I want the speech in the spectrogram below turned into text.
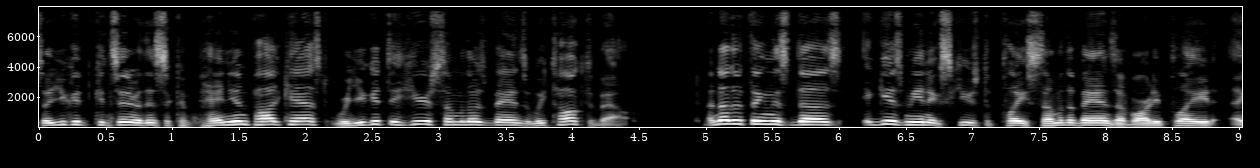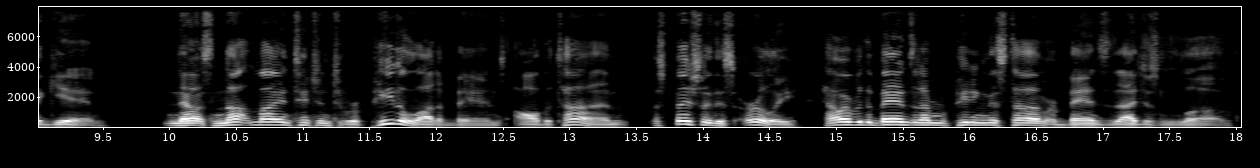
So you could consider this a companion podcast where you get to hear some of those bands that we talked about. Another thing this does, it gives me an excuse to play some of the bands I've already played again. Now, it's not my intention to repeat a lot of bands all the time, especially this early. However, the bands that I'm repeating this time are bands that I just love.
